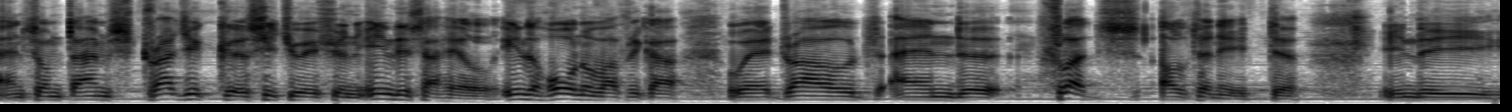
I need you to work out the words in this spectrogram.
and sometimes tragic uh, situation in the Sahel, in the Horn of Africa, where droughts and uh, floods alternate. Uh, in the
